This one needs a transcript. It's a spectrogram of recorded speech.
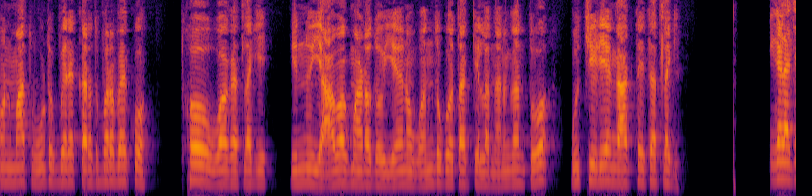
ಒಂದ್ ಮಾತು ಊಟಕ್ಕೆ ಬೇರೆ ಕರೆದು ಬರಬೇಕು. ಥೋ, ಹೋಗತ್ಲಾಗಿ. ಇನ್ನು ಯಾವಾಗ ಮಾಡೋದು ಏನೋ ಒಂದು ಗೊತ್ತಾಗ್ತಿಲ್ಲ ನನಗಂತೂ. ಹುಚ್ಚಿ ಹಿಡಿಯಂಗ್ ಆಗ್ತೈತೆ ಅತ್ಲಾಗಿ. ಈಗಳಜ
